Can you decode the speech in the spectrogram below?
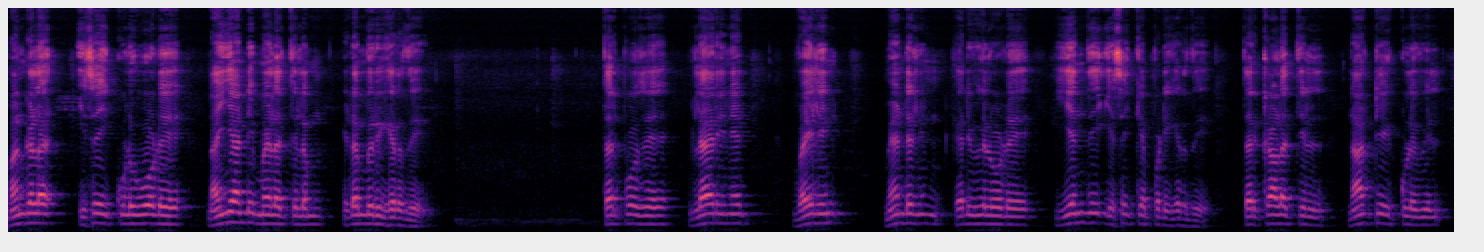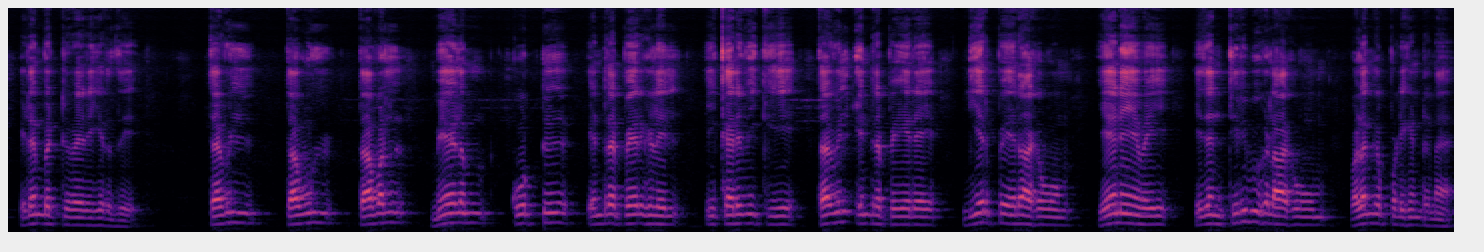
மங்கள இசைக்குழுவோடு நையாண்டி மேளத்திலும் இடம்பெறுகிறது. தற்போது கிளாரினெட் வயலின் மேண்டலின் கருவிகளோடு இயந்து இசைக்கப்படுகிறது. தற்காலத்தில் நாட்டியக் குழுவில் இடம்பெற்று வருகிறது. தவில் தவுள் தவள் மேளம் கூட்டு என்ற பெயர்களில் இக்கருவிக்கு தவில் என்ற பெயரே இயற்பெயராகவும் ஏனையவை இதன் திரிவுகளாகவும் வழங்கப்படுகின்றன.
